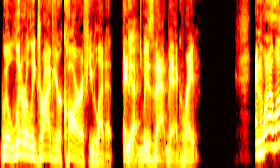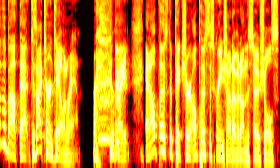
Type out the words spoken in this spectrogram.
will literally drive your car if you let it. It Yeah. is that big, right? And what I love about that, because I turned tail and ran, right? right? and I'll post a picture, I'll post a screenshot of it on the socials,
